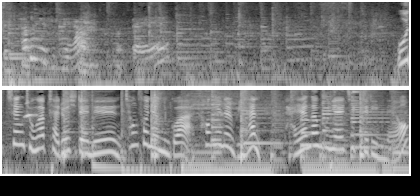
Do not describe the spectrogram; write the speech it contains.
네, 활용해 주세요. 아, 네. 네. 5층 종합 자료실에는 청소년과 성인을 위한 다양한 분야의 책들이 있네요.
